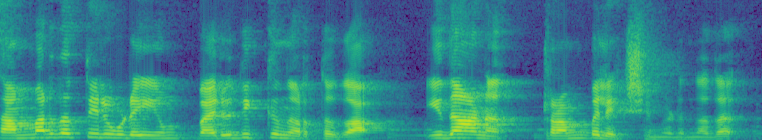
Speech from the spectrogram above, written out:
സമ്മർദ്ദത്തിലൂടെയും വരുതിക്ക് നിർത്തുക. ഇതാണ് ട്രംപ് ലക്ഷ്യമിടുന്നത്.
